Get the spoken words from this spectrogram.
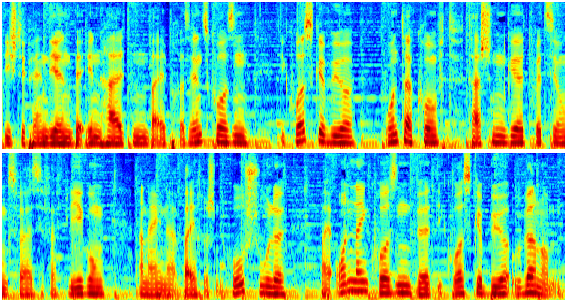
Die Stipendien beinhalten bei Präsenzkursen die Kursgebühr, Unterkunft, Taschengeld bzw. Verpflegung an einer bayerischen Hochschule. Bei Online-Kursen wird die Kursgebühr übernommen.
